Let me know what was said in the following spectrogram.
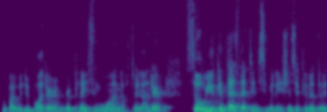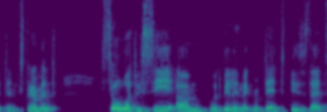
Why would you bother replacing one after another? So you can test that in simulations. You cannot do it in experiment. So what we see, um, what Bill and my group did is that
